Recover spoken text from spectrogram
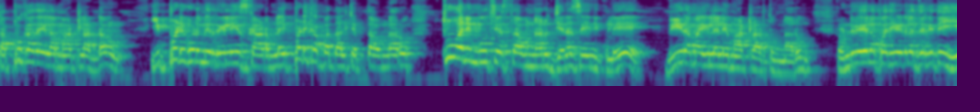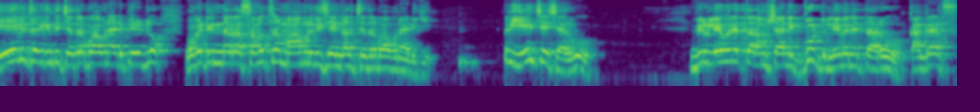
తప్పు కదా ఇలా మాట్లాడడం ఇప్పటి కూడా మీరు రిలీజ్ కావడంలో ఇప్పటికి అబద్ధాలు చెప్తా ఉన్నారు తూ అని మూసేస్తా ఉన్నారు జన సైనికులే వీర మహిళలే మాట్లాడుతున్నారు రెండు వేల పదిహేడులో జరిగితే ఏమి జరిగింది చంద్రబాబు నాయుడు పీరియడ్లో? ఒకటిన్నర సంవత్సరం మామూలు విషయం కాదు చంద్రబాబు నాయుడికి. మరి ఏం చేశారు? మీరు లేవనెత్తారు అంశాన్ని గుడ్ లేవనెత్తారు. కాంగ్రాట్స్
